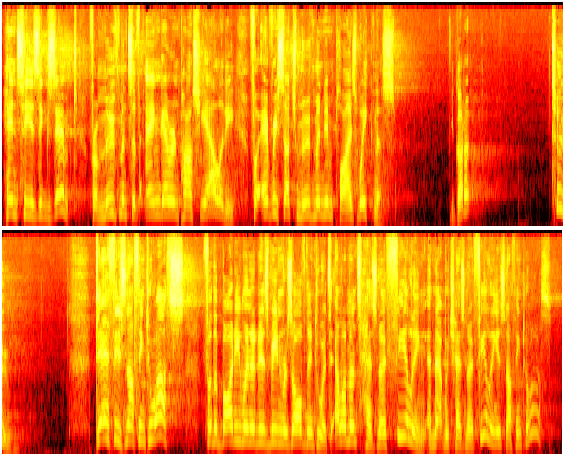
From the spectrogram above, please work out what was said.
Hence, he is exempt from movements of anger and partiality, for every such movement implies weakness. You got it? Two. Death is nothing to us, for the body, when it has been resolved into its elements, has no feeling, and that which has no feeling is nothing to us.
